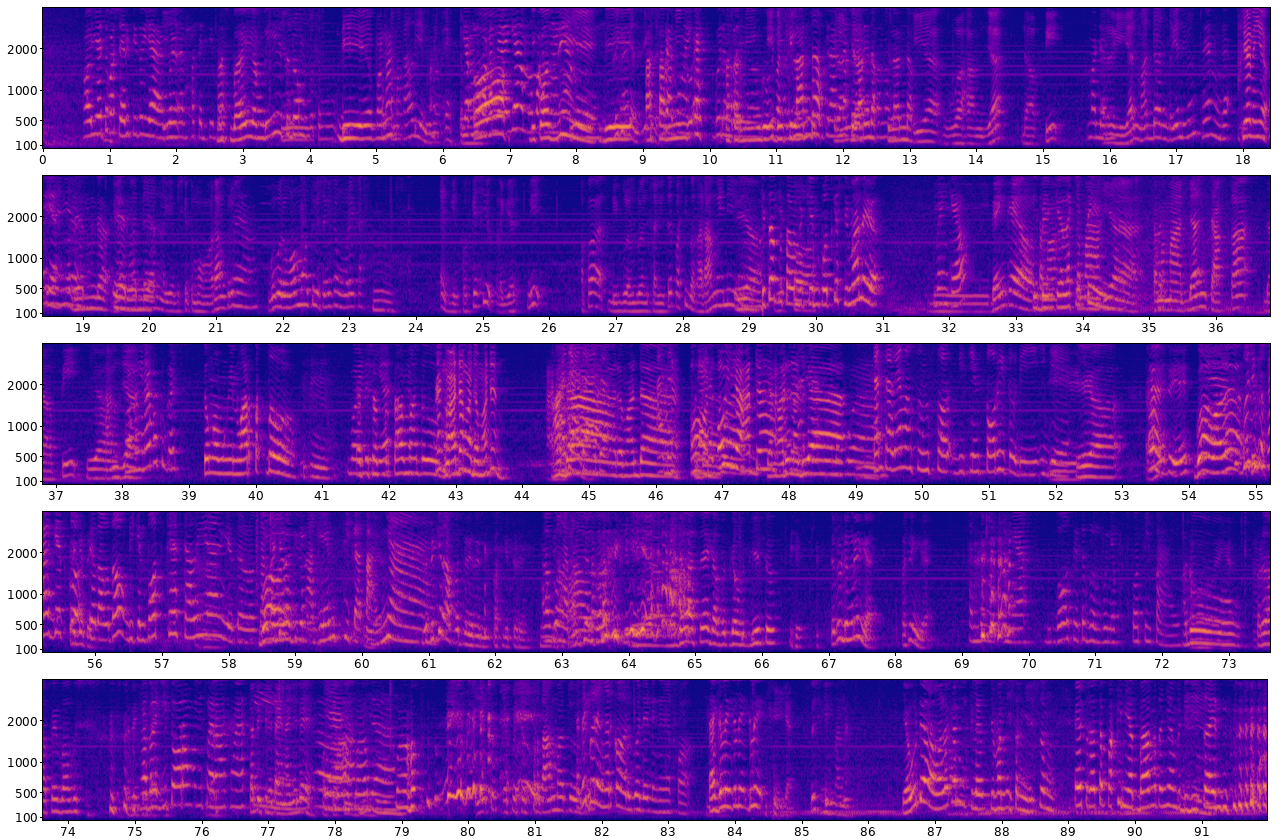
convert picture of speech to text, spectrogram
oh iya itu pas dari situ ya Iya. pas dari situ Mas Bayu yang di itu yang dong ketemu Di apa nah? pertama kali yang bilang eh Yang Oh, ayam, di Kozi, ayam. di Ikut kan? Ikut. pasar Enggak, gua Minggu, eh pasar. Minggu Iya, di pasar Cilandak. Cilandak, Cilandak, iya, Cilandak. iya gua Hamzah Dapi Madan Rian Madan Rian juga? Rian enggak Rian iya. oh iya iya Rian enggak, iya Rian iya. Madan lagi habis ketemu orang terus Iya. gue baru ngomong tuh iseng-iseng sama mereka Hmm. eh bikin podcast yuk lagi ini apa di bulan-bulan selanjutnya pasti bakal rame nih Iya. Kita Gitu. pertama bikin podcast di mana ya? di Bengkel? bengkel Di sama, bengkelnya sama Kitty. iya sama Madan Caka Dapi Iya. Hamzah ngomongin apa tuh guys Tuh ngomongin warteg tuh. Mm-mm. boleh Episode dilihat pertama tuh. Eh nggak ada nggak ada Madan. Ada, Ada, ada, ada. ada. Ada. Oh, ada oh gua. iya ada. Yang ada Nadia. gua kan kalian langsung stor- bikin story tuh di IG Iya. Rame Eh, tuh ya gua awalnya gue juga kaget kok gitu ya? tahu-tahu bikin podcast kalian gitu loh Gua kan awalnya bikin agensi katanya lu pikir apa tuh Rin pas gitu Rin oh gue nggak tahu gitu iya, nggak jelas ya gabut-gabut gitu. tapi lu dengerin nggak pasti enggak kan gue nggak punya gue waktu itu belum punya Spotify Aduh, padahal HP bagus. nggak boleh gitu orang punya selera masing-masing Tadi ceritain aja deh. ya aja Iya itu episode pertama tuh. tapi gue denger kok gue udah denger kok Eh geli geli geli. Iya. Terus gimana? Ya udah awalnya kan keliat cuman iseng-iseng. Eh ternyata pakai niat banget aja sampai didesain.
